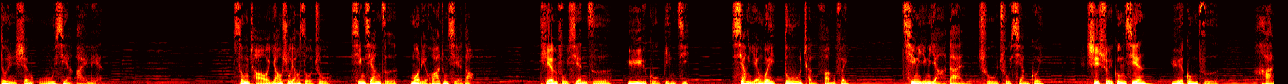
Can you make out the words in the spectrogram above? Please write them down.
顿生无限爱恋。宋朝姚树尧所著《行香子·茉莉花》中写道：“天赋仙姿，玉骨冰肌，向颜微，独逞芳菲。轻盈雅淡，楚楚相归。是水宫仙，月宫子，汉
